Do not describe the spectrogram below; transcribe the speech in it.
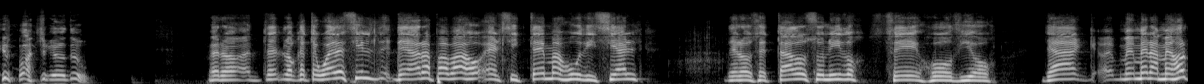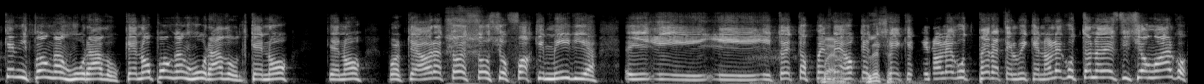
you know what? Pero lo que te voy a decir de, ahora para abajo, el sistema judicial de los Estados Unidos se jodió. Ya, mira, mejor que ni pongan jurado, que no pongan jurado, que no, que no, porque ahora todo es social fucking media y, y, y, y todos estos pendejos Bueno, que, que, que si no le gusta, espérate Luis, que no le gusta una decisión o algo,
